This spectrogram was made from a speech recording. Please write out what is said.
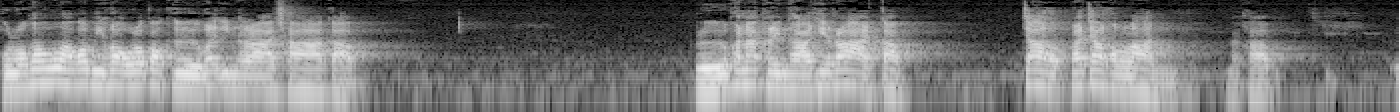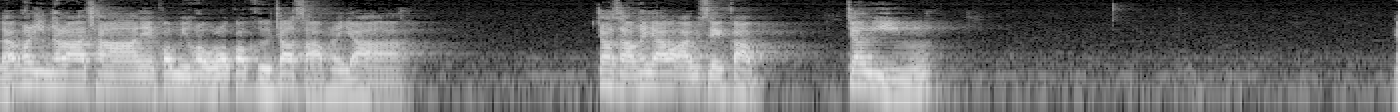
ขุนหลวงพ่อง่วก็มีพระโอรสก็คือพระอินทราชากับ หรือพระนครินทราธิราชกับเจ้าพระเจ้าทองลันนะครับ แล้วพระอินทราชาเนี่ยก็มีพระโอรสก็คือเจ้าสามพระยา เจ้าสามพระยาอาภิเศษกกับเจ้าหญิง ใน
